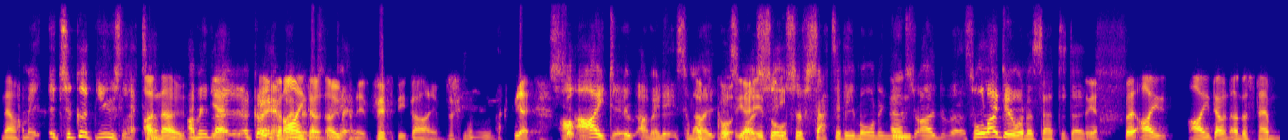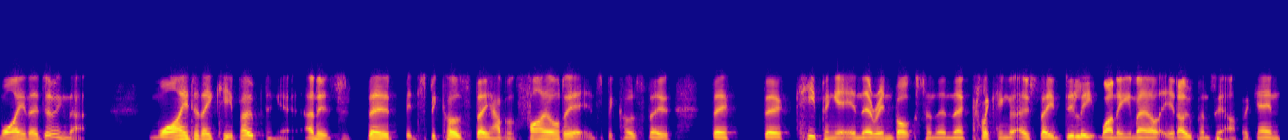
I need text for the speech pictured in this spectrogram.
Now, I mean, it's a good newsletter. I know. I mean, yeah. like, even I, don't open it fifty times. Mm. yeah, I, I, do. I mean, it's my course, it's yeah, my it's, source of Saturday morning. And, that's all I do on a Saturday. Yeah, but I I don't understand why they're doing that. Why do they keep opening it? And it's they it's because they haven't filed it. It's because they they they're keeping it in their inbox and then they're clicking as they delete one email, it opens it up again.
